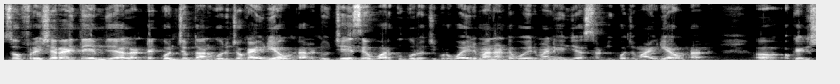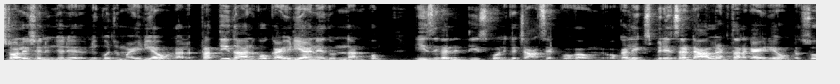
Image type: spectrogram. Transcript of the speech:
సో ఫ్రెషర్ అయితే ఏం చేయాలంటే కొంచెం దాని గురించి ఒక ఐడియా ఉండాలి. నువ్వు చేసే వర్క్ గురించి ఇప్పుడు వైర్ మ్యాన్ అంటే వైర్ మ్యాన్ ఏం చేస్తాడు? నీకు కొంచెం ఐడియా ఉండాలి. ఒక ఇన్స్టాలేషన్ ఇంజనీర్ నీకు కొంచెం ఐడియా ఉండాలి. ప్రతి దానికి ఒక ఐడియా అనేది ఉందనుకో ఈజీగా నేను తీసుకోనికి ఛాన్స్ ఎక్కువగా ఉంది. ఒకవేళ ఎక్స్పీరియన్స్ అంటే ఆల్రెడీ తనకు ఐడియా ఉంటుంది. సో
